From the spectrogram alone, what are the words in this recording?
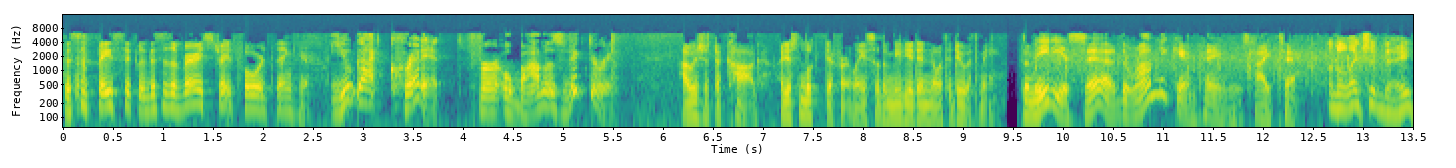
This is basically, this is a very straightforward thing here. You got credit for Obama's victory. I was just a cog. I just looked differently, so the media didn't know what to do with me. The media said the Romney campaign was high tech. On election day,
